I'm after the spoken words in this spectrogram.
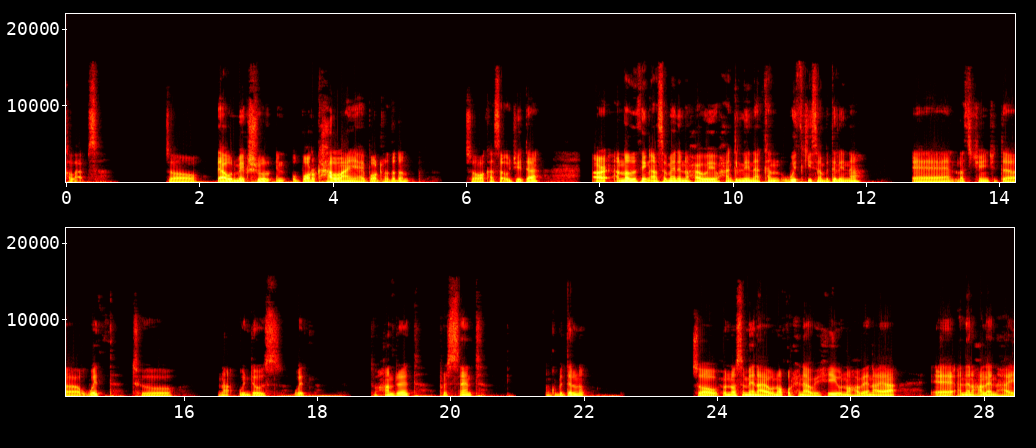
collapse. So that would make sure in borderka hal line yahay borderada dhan. So wakaasaa u jeedaa alright another thing aan sameynayna waxaa weeye waxaan gelinaynaa kan widthkiisaan bedelaynaa. And let's change the width to not windows width to 100 percent. Aan ku bedelno so wuxuu noo sameynaya uu noo qurxinaya wixii uu noo habeenayaa uh, and then waxaan leenahay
